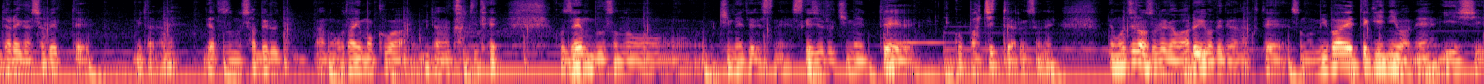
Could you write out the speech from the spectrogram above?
誰が喋ってみたいなね。であとその喋るあのお題目はみたいな感じでこう全部その決めてですねスケジュール決めてこうバチッとやるんですよねでもちろんそれが悪いわけではなくてその見栄え的にはねいいし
